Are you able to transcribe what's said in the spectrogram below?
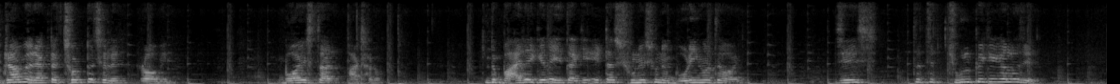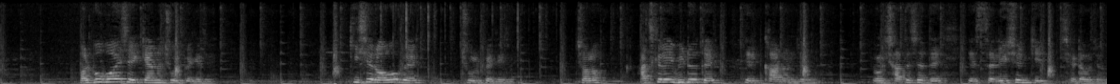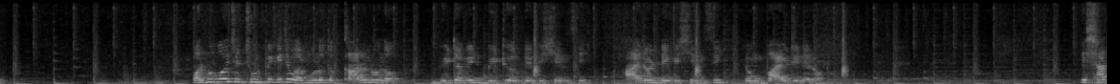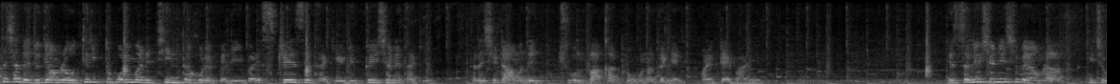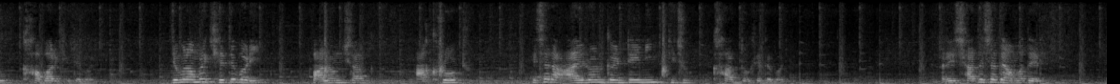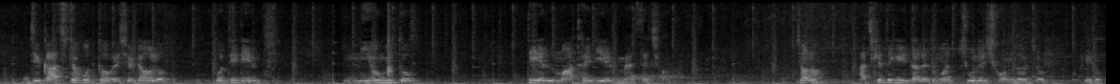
গ্রামের একটা ছোট্ট ছেলে, রবিন। বয়স তার আঠারো। কিন্তু বাইরে গেলেই তাকে এটা শুনে শুনে বোরিং হতে হয়। যে তোর যে চুল পেকে গেল যে। অল্প বয়সে কেন চুল পেকেছে কিসের অভাবে চুল পেকেছে চলো, আজকের এই ভিডিওতে এর কারণ জানো এবং সাথে সাথে এর সলিউশন কি সেটাও জানো। অল্প বয়সে চুল পেকে যাওয়ার মূলত কারণ হলো vitamin B twelve deficiency iron deficiency এবং বায়োটিনের অভাব এর সাথে সাথে যদি আমরা অতিরিক্ত পরিমাণে চিন্তা করে ফেলি বা স্ট্রেসে থাকি ডিপ্রেশনে থাকি, তাহলে সেটা আমাদের চুল পাকার প্রবণতাকে অনেকটাই বাড়িয়ে। এর সলিউশন হিসেবে আমরা কিছু খাবার খেতে পারি যেমন আমরা খেতে পারি পালং শাক, আখরোট, এছাড়া আয়রন কন্টেইনিং কিছু খাদ্য খেতে পারি। আর এর সাথে সাথে আমাদের যে কাজটা করতে হবে সেটা হলো প্রতিদিন নিয়মিত তেল মাথায় দিয়ে ম্যাসেজ করা। চলো, আজকে থেকেই তাহলে তোমার চুলের সৌন্দর্য ফিরো।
